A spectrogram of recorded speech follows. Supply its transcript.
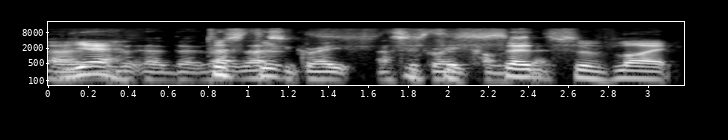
Uh, Yeah, th- th- that- just that's the- a great that's a great concept. sense of like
